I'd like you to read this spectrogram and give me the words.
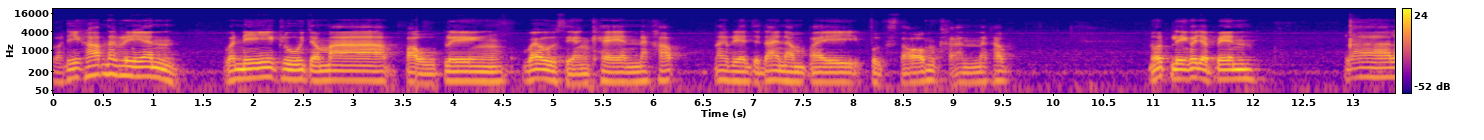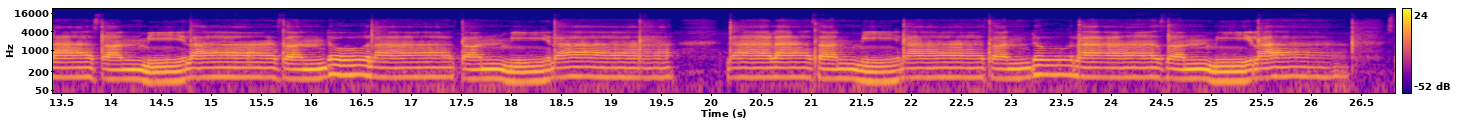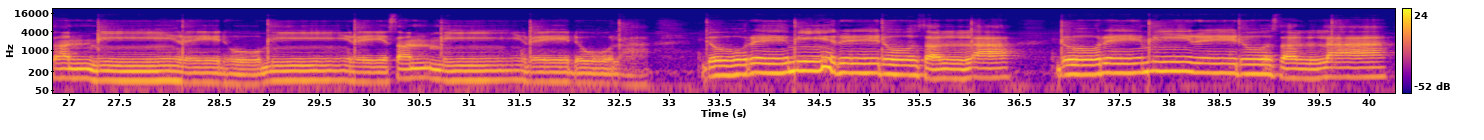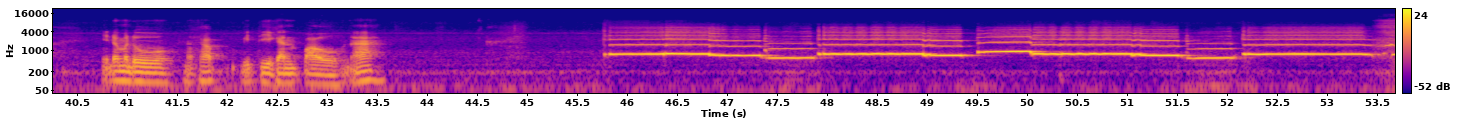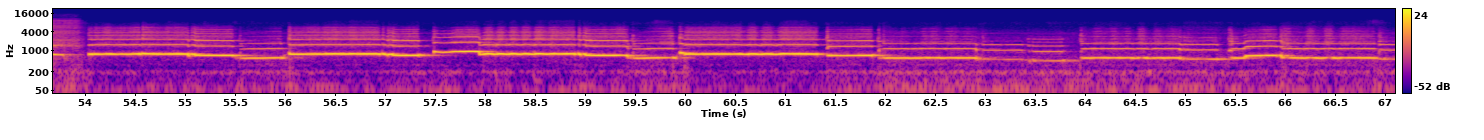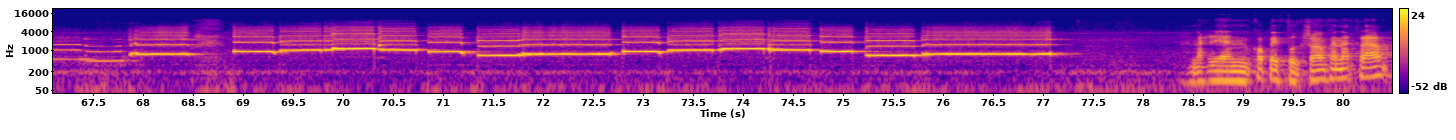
สวัสดีครับนักเรียน วันนี้ครูจะมาเป่าเพลงแววเสียงแคนนะครับ นักเรียนจะได้นำไปฝึกซ้อมกันนะครับ โน้ตเพลงก็จะเป็นลาลาซอนมีลาซอนโดลาซอนมีลาลาลาซอนมีลาซอนโดลาซอนมีลา ซันมีเรโดมีเรซันมีเรโดลาโดเรมีเรโดซอลลาโดเรมีเรโดซอลลานี่เรามาดูนะครับ วิธีการเป่านะ นักเรียนก็ไปฝึกซ้อมกันนะครับ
